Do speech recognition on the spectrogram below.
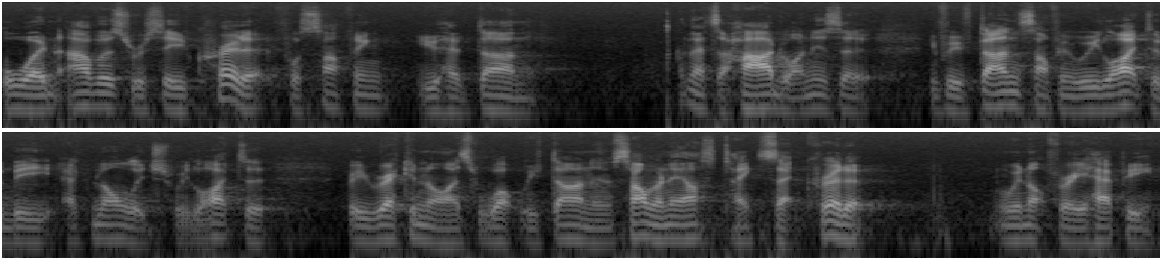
or when others receive credit for something you have done. And that's a hard one, isn't it? If we've done something, we like to be acknowledged, we like to be recognized for what we've done, and someone else takes that credit, we're not very happy.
